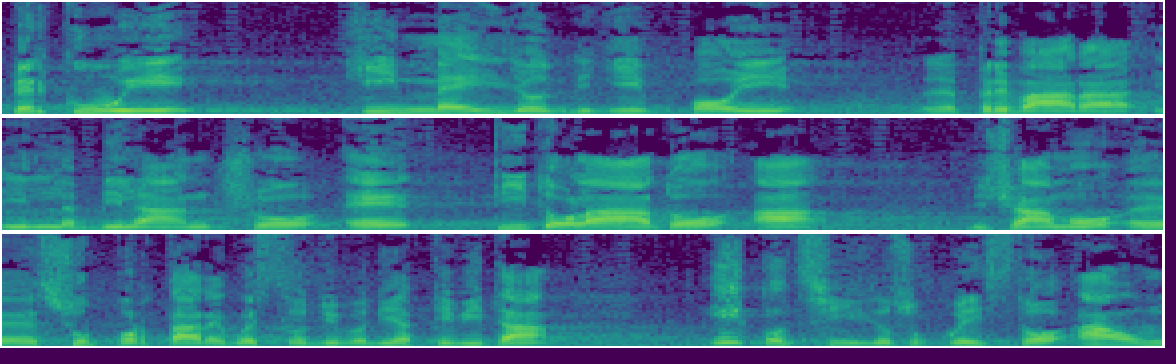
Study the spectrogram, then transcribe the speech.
Per cui chi meglio di chi poi eh, prepara il bilancio è titolato a diciamo, eh, supportare questo tipo di attività. Il Consiglio su questo ha un,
